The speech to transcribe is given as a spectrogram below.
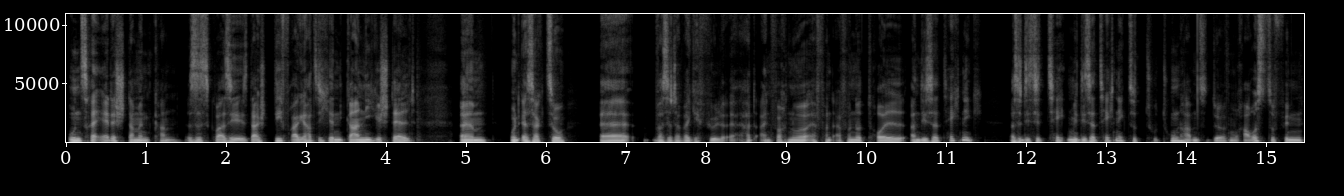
unserer Erde stammen kann. Das ist quasi, da, die Frage hat sich ja gar nie gestellt. Ähm, und er sagt so, äh, was er dabei gefühlt, er hat einfach nur, er fand einfach nur toll an dieser Technik, also diese Te mit dieser Technik zu tu tun haben zu dürfen, rauszufinden,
